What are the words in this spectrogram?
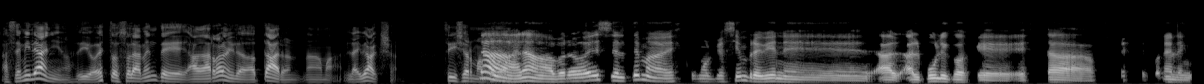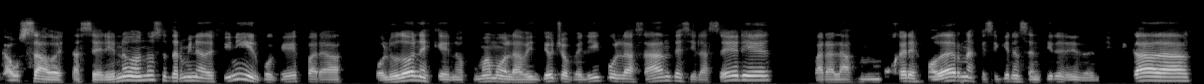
hace mil años, digo, esto solamente agarraron y lo adaptaron, nada más, live action. Sí, Sherman, perdón. No, no, pero es el tema, es como que siempre viene al, al público que está, este, ponerle encausado a esta serie. No, no se termina de definir porque es para boludones que nos fumamos las 28 películas antes y las series, para las mujeres modernas que se quieren sentir identificadas.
